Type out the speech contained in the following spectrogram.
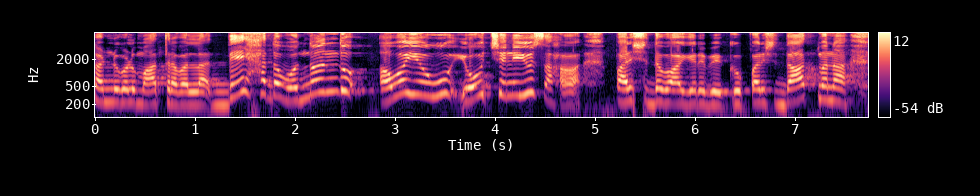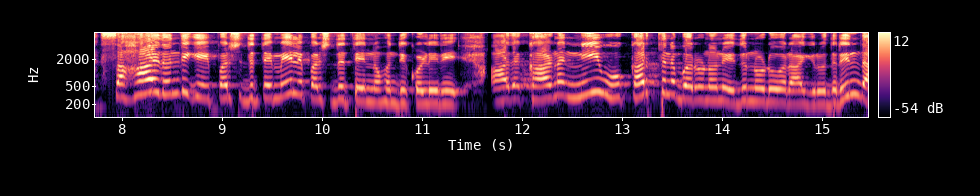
ಕಣ್ಣುಗಳು ಮಾತ್ರವಲ್ಲ, ದೇಹದ ಒಂದೊಂದು ಅವಯವು ಯೋಚನೆಯೂ ಸಹ ಪರಿಶುದ್ಧವಾಗಿರಬೇಕು. ಪರಿಶುದ್ಧಾತ್ಮನ ಸಹಾಯದೊಂದಿಗೆ ಪರಿಶುದ್ಧತೆ ಮೇಲೆ ಪರಿಶುದ್ಧತೆಯನ್ನು ಹೊಂದಿಕೊಳ್ಳಿರಿ. ಆದ ಕಾರಣ ನೀವು ಕರ್ತನ ಬರುಣನ್ನು ಎದುರು ನೋಡುವರಾಗಿರುವುದರಿಂದ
